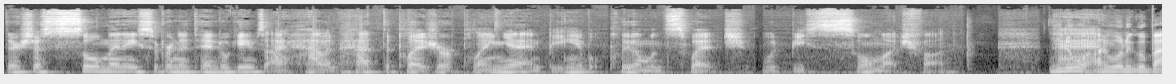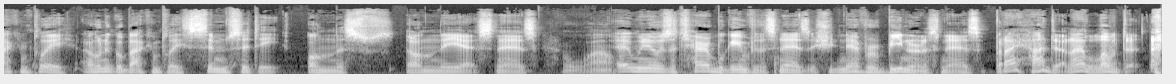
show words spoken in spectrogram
there's just so many Super Nintendo games I haven't had the pleasure of playing yet, and being able to play them on Switch would be so much fun. You know what? I Um, want to go back and play. I want to go back and play SimCity on this on the uh, SNES. Oh, wow. I mean, it was a terrible game for the SNES. It should never have been on a SNES, but I had it and I loved it.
